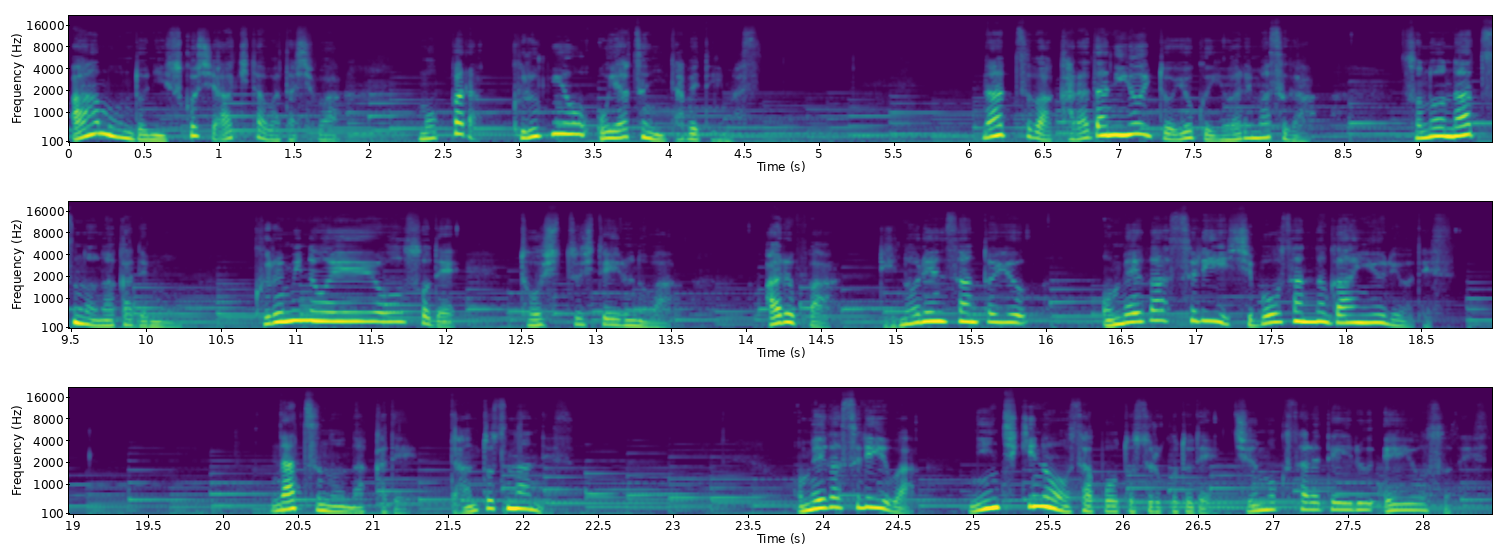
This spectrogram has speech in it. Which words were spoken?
アーモンドに少し飽きた私はもっぱらくるみをおやつに食べています。ナッツは体に良いとよく言われますがそのナッツの中でもくるみの栄養素で突出しているのはアルファリノレン酸というオメガ3脂肪酸の含有量です。ナの中でダントツなんです。オメガ3は認知機能をサポートすることで注目されている栄養素です。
